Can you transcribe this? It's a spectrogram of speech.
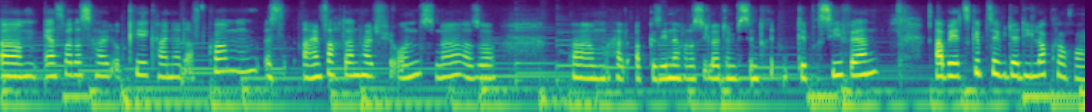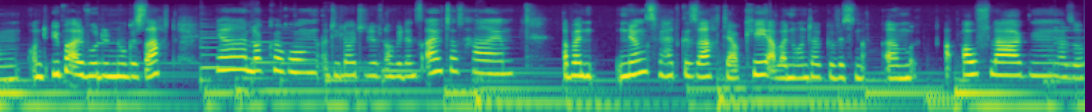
ähm, erst war das halt okay, keiner darf kommen. Ist einfach dann halt für uns, ne? Also ähm, halt abgesehen davon, dass die Leute ein bisschen depressiv werden. Aber jetzt gibt's ja wieder die Lockerung. Und überall wurde nur gesagt, ja, Lockerung, die Leute dürfen auch wieder ins Altersheim. Aber nirgends hat gesagt, ja, okay, aber nur unter gewissen ähm, Auflagen. Also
